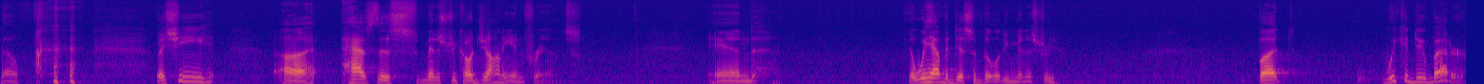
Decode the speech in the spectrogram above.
no. but she uh, has this ministry called Joni and Friends. And you know, we have a disability ministry, but we could do better.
